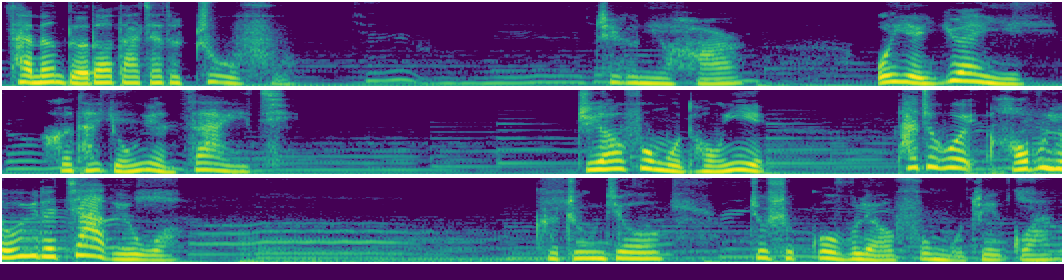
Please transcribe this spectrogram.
才能得到大家的祝福？这个女孩，我也愿意和她永远在一起。只要父母同意，她就会毫不犹豫的嫁给我。可终究就是过不了父母这关。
